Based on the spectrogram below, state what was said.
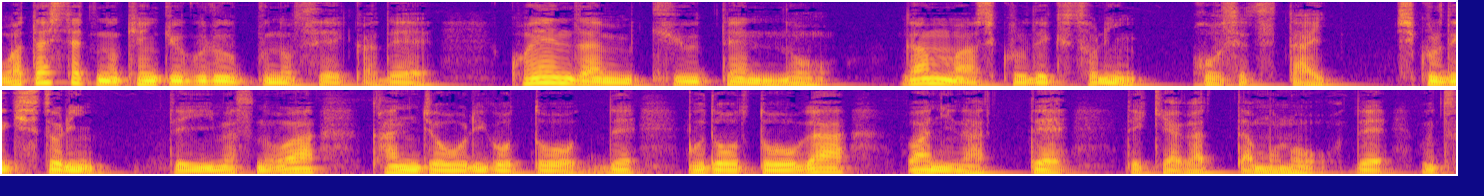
私たちの研究グループの成果で、コエンザミ Q 点のガンマシクロデキストリン包摂体、シクロデキストリンって言いますのは、環状オリゴ糖でブドウ糖が輪になって出来上がったもので器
